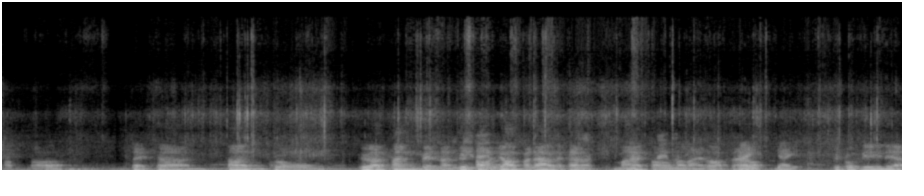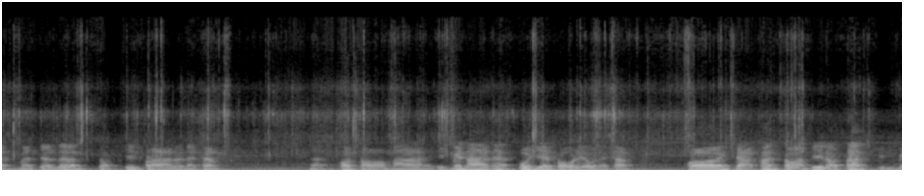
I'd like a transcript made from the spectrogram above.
ครับก็แต่การตั้งโครงเพื่อตั้งเป็นหลักคือต่อยอดมาแล้วนะครับไม้ต่อมาหลายรอบแล้ได้วได้คือตรงนี้เนี่ยมันจะเริ่ม เร็วนะครับ พอหลังจากขั้นตอนที่เราตั้งกิ่งเม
